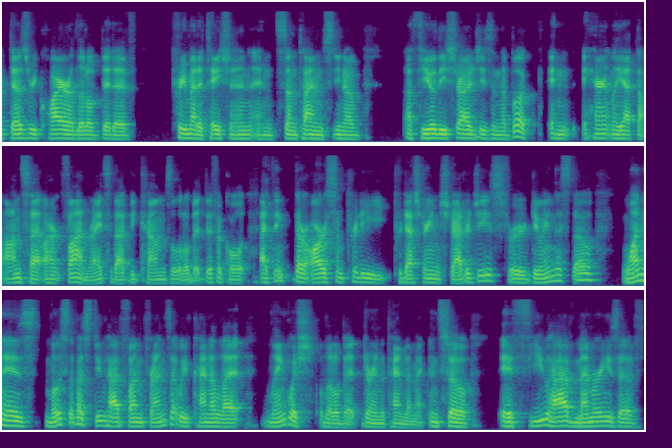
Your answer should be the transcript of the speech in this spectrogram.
It does require a little bit of premeditation and sometimes, you know, a few of these strategies in the book inherently at the onset aren't fun, right? So that becomes a little bit difficult. I think there are some pretty pedestrian strategies for doing this, though. One is most of us do have fun friends that we've kind of let languish a little bit during the pandemic. And so if you have memories of,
